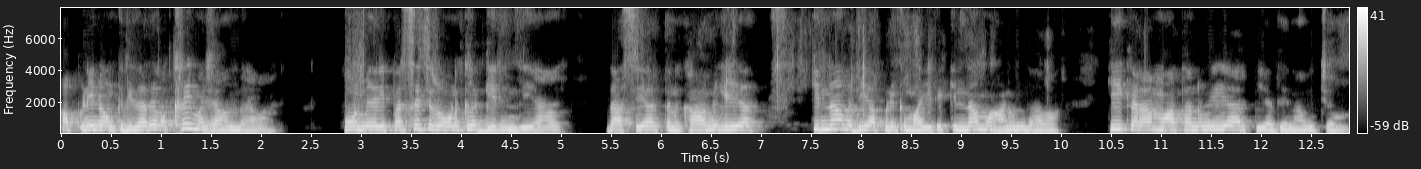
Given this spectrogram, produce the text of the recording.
ਆਪਣੀ ਨੌਕਰੀ ਦਾ ਤੇ ਵੱਖਰਾ ਹੀ ਮਜ਼ਾ ਹੁੰਦਾ ਵਾ। ਹੁਣ ਮੇਰੀ ਪਰਸ 'ਚ ਰੌਣਕ ਲੱਗੀ ਰਹਿੰਦੀ ਆ 10000 ਤਨਖਾਹ ਮਿਲੀ ਆ। ਕਿੰਨਾ ਵਧੀਆ ਆਪਣੀ ਕਮਾਈ ਤੇ ਕਿੰਨਾ ਮਾਣ ਹੁੰਦਾ ਵਾ। ਕੀ ਕਰਾਂ, ਮਾਤਾ ਨੂੰ ਵੀ 1000 ਰੁਪਇਆ ਦੇਣਾ ਵਿੱਚੋਂ।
